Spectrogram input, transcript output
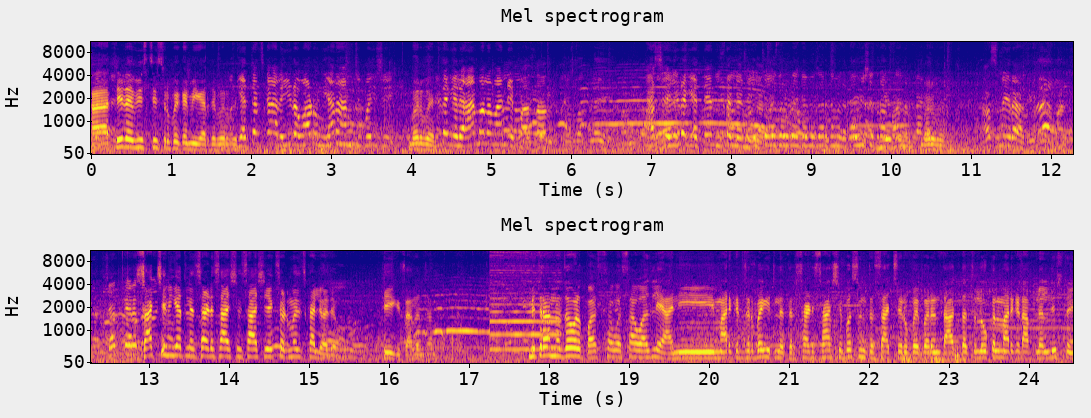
हा. तिथं वीस तीस रुपये कमी करते बरोबर. घेताच काय वाढून घ्या ना आमचे पैसे. बरोबर. गेले आम्हाला मान्य पाच असं घेते. बरोबर. असं नाही राहत. शेतकरी सातशेने घेतले साडेसहाशे सहाशे एकसष्ट मध्येच खाली होत्या ठीक आहे चालेल चालेल. मित्रांनो जवळपास सव्वा सहा वाजले आणि मार्केट जर बघितलं तर साडेसहाशेपासून तर सातशे रुपयेपर्यंत आत्ताचं लोकल मार्केट आपल्याला दिसतंय.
